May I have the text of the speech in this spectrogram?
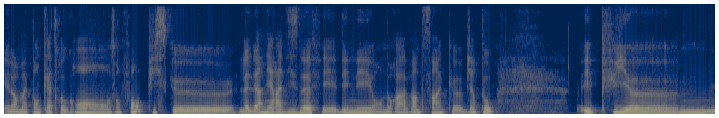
Alors maintenant quatre grands enfants, puisque la dernière a 19 et l'aîné en aura 25 bientôt. Et puis, euh,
